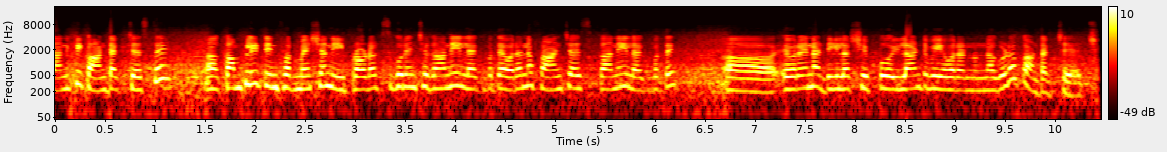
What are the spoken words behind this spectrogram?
దానికి కాంటాక్ట్ చేస్తే కంప్లీట్ ఇన్ఫర్మేషన్ ఈ ప్రోడక్ట్స్ గురించి కానీ లేకపోతే ఎవరైనా ఫ్రాంచైజ్ కానీ లేకపోతే ఎవరైనా డీలర్షిప్ ఇలాంటివి ఎవరైనా ఉన్నా కూడా కాంటాక్ట్ చేయొచ్చు.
